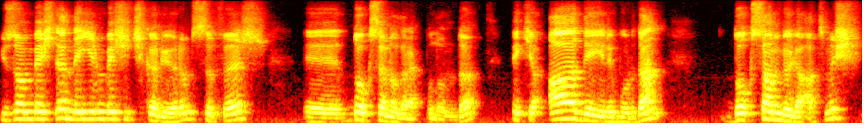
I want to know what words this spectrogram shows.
115'ten de 25'i çıkarıyorum. 0, 90 olarak bulundu. Peki a değeri buradan 90 bölü 60,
